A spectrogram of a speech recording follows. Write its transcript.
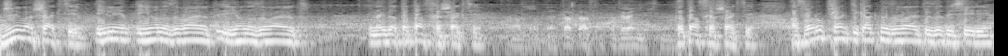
Джива Шакти. Или ее называют, ее называют иногда Татасха Шакти. А. Татарство пограничное. Татасха Шакти. А Сваруб Шакти как называют из этой серии?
